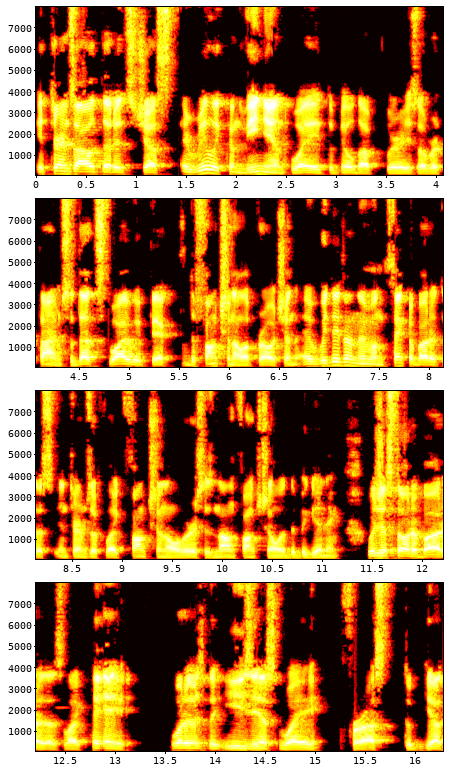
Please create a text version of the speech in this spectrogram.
it turns out that it's just a really convenient way to build up queries over time. So that's why we picked the functional approach. And uh, we didn't even think about it as in terms of like functional versus non-functional at the beginning. We just thought about it as like, Hey, what is the easiest way for us to get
